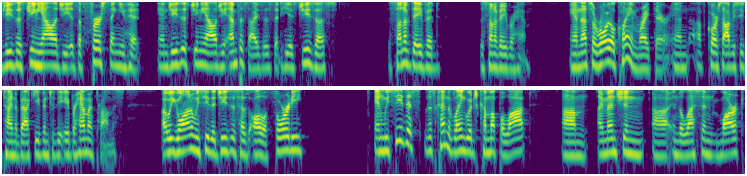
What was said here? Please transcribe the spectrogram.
Jesus' genealogy is the first thing you hit. And Jesus' genealogy emphasizes that he is Jesus, the son of David, the son of Abraham. And that's a royal claim right there. And of course, obviously tying it back even to the Abrahamic promise. Uh, we go on and we see that Jesus has all authority. And we see this, this kind of language come up a lot. Um, I mentioned uh, in the lesson, Mark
